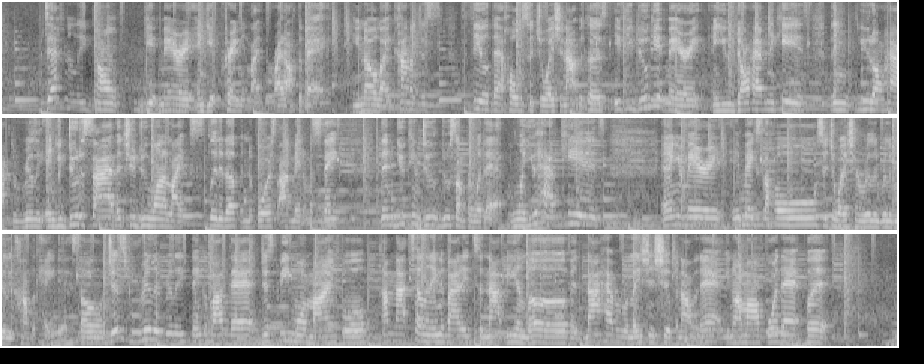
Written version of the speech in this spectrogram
definitely don't get married and get pregnant like right off the bat. You know, like kind of just feel that whole situation out because if you do get married and you don't have any kids then you don't have to really and you do decide that you do want to like split it up and divorce I made a mistake then you can do do something with that. When you have kids and you're married it makes the whole situation really really really complicated. So just really really think about that. Just be more mindful. I'm not telling anybody to not be in love and not have a relationship and all of that. You know I'm all for that but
